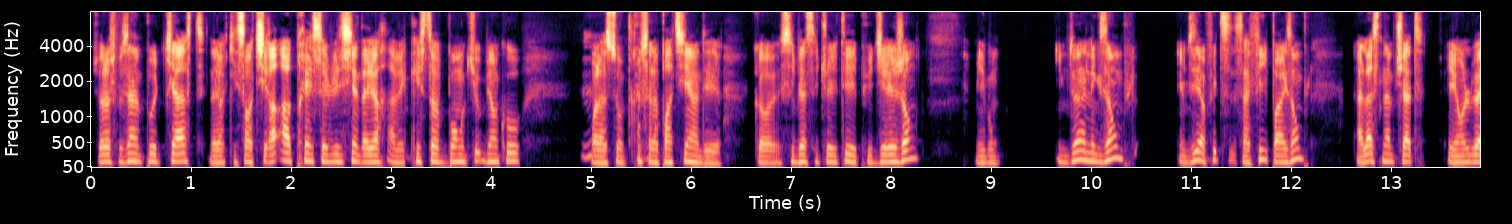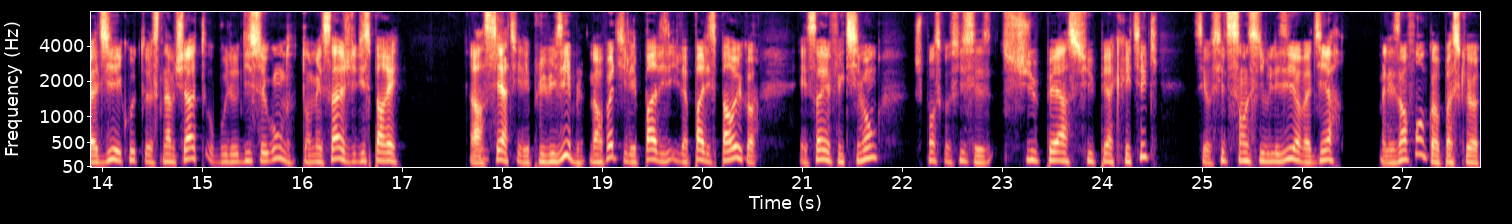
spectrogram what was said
Tu vois, là, je faisais un podcast, d'ailleurs, qui sortira après celui-ci, d'ailleurs, avec Christophe Bianco, Hmm, voilà, sur plus à la partie hein, des cybersécurité et puis dirigeants. Mais bon, il me donne un exemple. Il me dit, en fait, sa fille, par exemple, elle a Snapchat. Et on lui a dit, écoute, Snapchat, au bout de 10 secondes, ton message, il disparaît. Alors Oui. certes, il est plus visible, mais en fait, il est pas, il a pas disparu, quoi. Et ça, effectivement, je pense qu'aussi c'est super, super critique. C'est aussi de sensibiliser, on va dire, les enfants, quoi. Parce que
